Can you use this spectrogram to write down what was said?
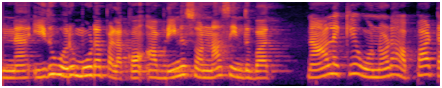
என்ன இது ஒரு மூட பழக்கம் அப்படின்னு சொன்னா சிந்துபாத். நாளைக்கே உன்னோட அப்பாட்ட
